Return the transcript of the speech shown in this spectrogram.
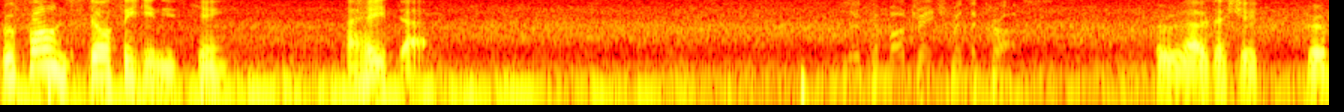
Buffon's still thinking he's king. I hate that. Luka Modric with the cross. Ooh, that was actually a good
